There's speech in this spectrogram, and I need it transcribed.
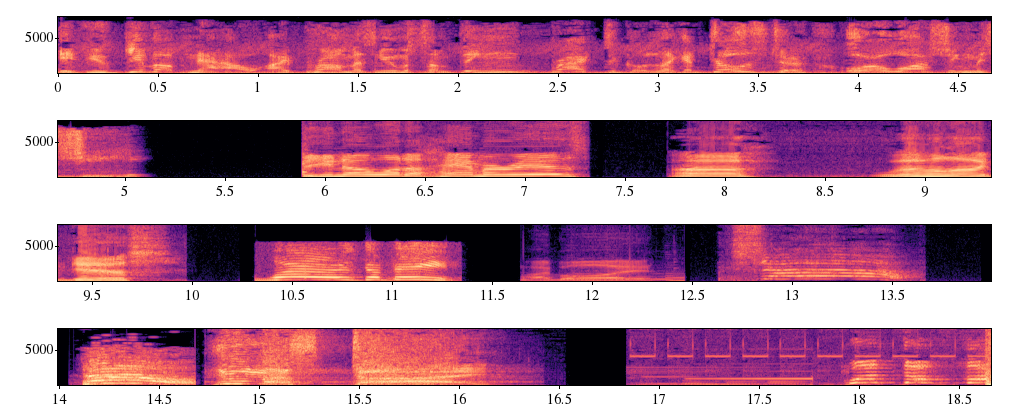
If you give up now, I promise you something practical, like a toaster or a washing machine. Do you know what a hammer is? Uh, well, I guess. Where's the beef? My boy. Shut up! No! You must die! What the fuck?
